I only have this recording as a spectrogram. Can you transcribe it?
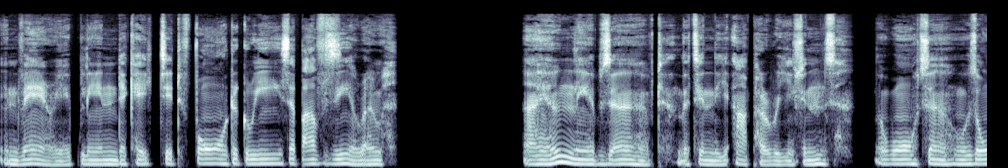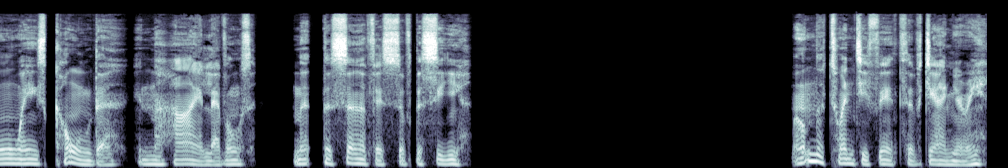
invariably indicated four degrees above zero. I only observed that in the upper regions the water was always colder in the high levels than the surface of the sea. On the 25th of January,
